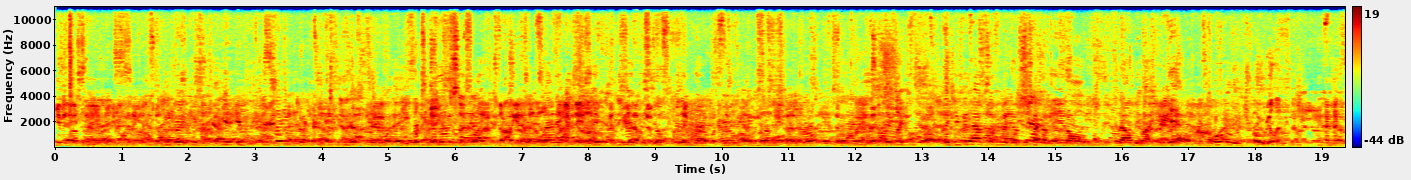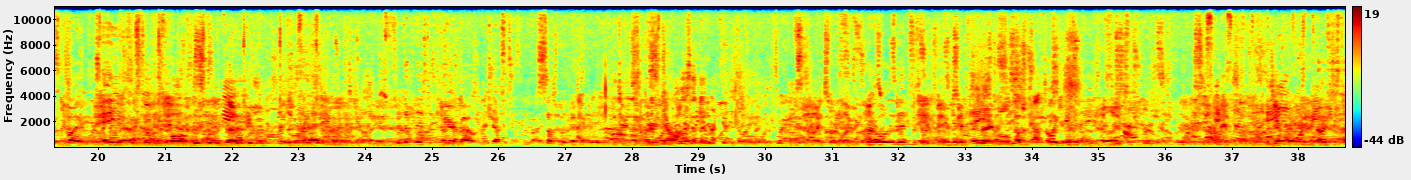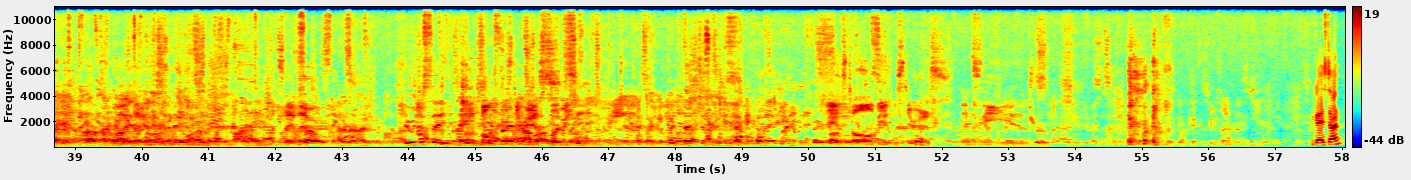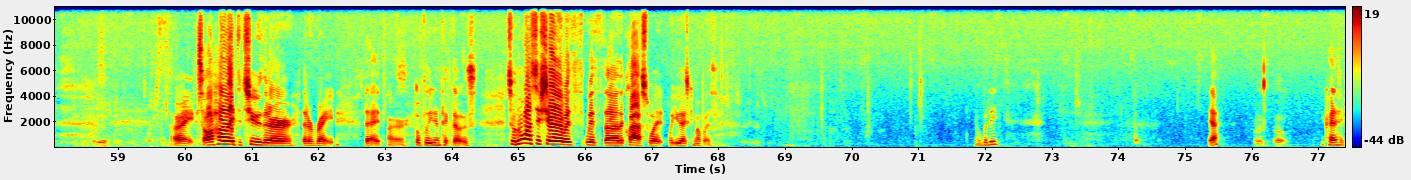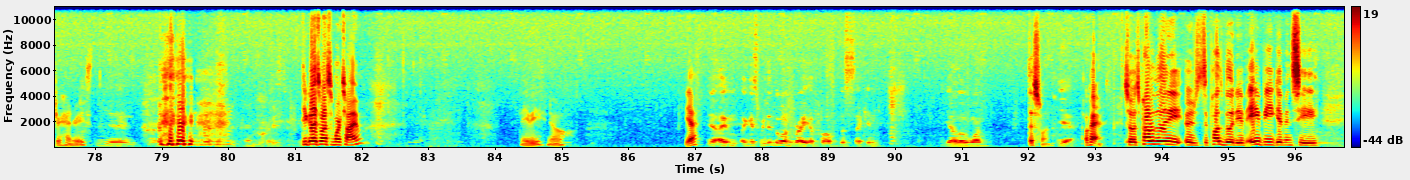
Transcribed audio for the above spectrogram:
you could have something that all, and I'll be like, yeah, it's totally. But A is still definitely has to care about something. You almost said that you were kidding. Well, it's- it's given A is it's given A is true. No, it's just like a, so, I don't know, it would just say A B is very probable C. But that just could be that because B is very A is tall, B is mysterious, and C is. True. You guys done? All right. So I'll highlight the two that are that are right. That are hopefully you didn't pick those. So who wants to share with with uh, the class what what you guys came up with? Nobody? Yeah. What? Oh, You kind of had your hand raised. yeah. Do you guys want some more time? Maybe? No? Yeah? Yeah, I, I guess we did the one right above the second yellow one. This one. Yeah. Okay. So it's probability, there's the possibility of AB given C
